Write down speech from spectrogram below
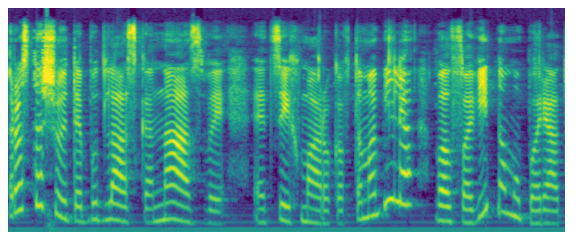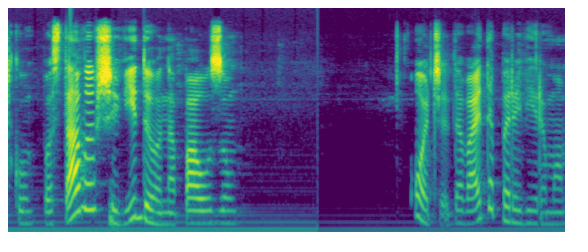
Розташуйте, будь ласка, назви е, цих марок автомобіля в алфавітному порядку, поставивши відео на паузу. Отже, давайте перевіримо.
